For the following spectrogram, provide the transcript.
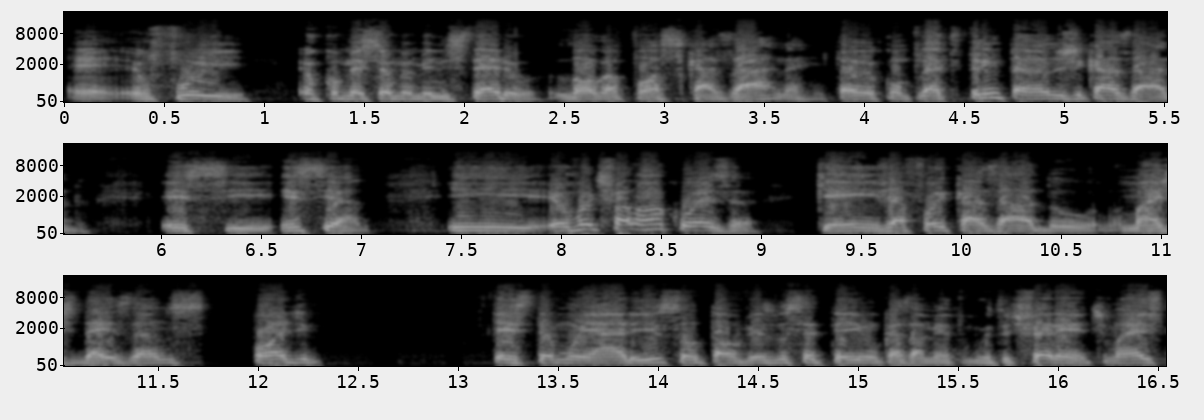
é, eu fui, eu comecei o meu ministério logo após casar, né? Então eu completo 30 anos de casado esse, esse ano. E eu vou te falar uma coisa: quem já foi casado mais de 10 anos pode testemunhar isso, ou talvez você tenha um casamento muito diferente, mas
